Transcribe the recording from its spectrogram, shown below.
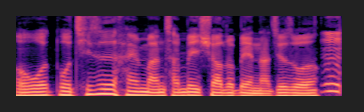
哦，我我其实还蛮常被 shadow ban 啊，就是说，嗯，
